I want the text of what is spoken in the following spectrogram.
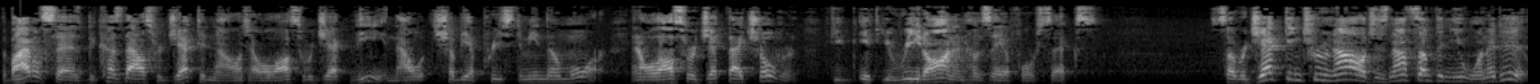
The Bible says, Because thou hast rejected knowledge, I will also reject thee, and thou shalt be a priest to me no more. And I will also reject thy children. If you, if you read on in Hosea 4 6. So rejecting true knowledge is not something you want to do.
